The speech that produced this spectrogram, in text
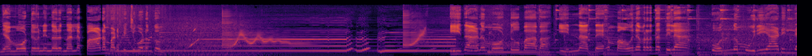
ഞാൻ മോട്ടുവിന് ഇന്നൊരു നല്ല പാഠം പഠിപ്പിച്ചു കൊടുക്കും. ഇതാണ് മോട്ടു ബാബ. ഇന്ന് അദ്ദേഹം മൗനവ്രതത്തിലാ. ഒന്നും ഉരിയാടില്ല.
